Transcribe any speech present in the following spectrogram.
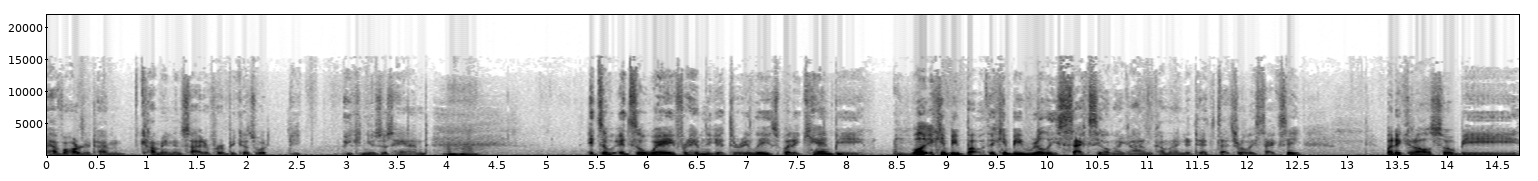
have a harder time coming inside of her because what he, he can use his hand. It's a it's a way for him to get the release, but it can be well, it can be both. It can be really sexy. Oh my god, I'm coming on your tits. That's really sexy. But it could also be,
